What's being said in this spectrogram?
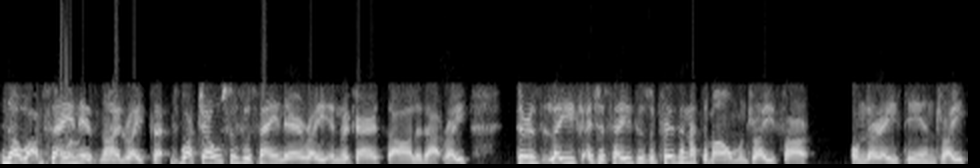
No, what I'm saying well, is, Niall, right? That, what Joseph was saying there, right, in regards to all of that, right? There's like, as you say, there's a prison at the moment, right, for under 18s, right?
